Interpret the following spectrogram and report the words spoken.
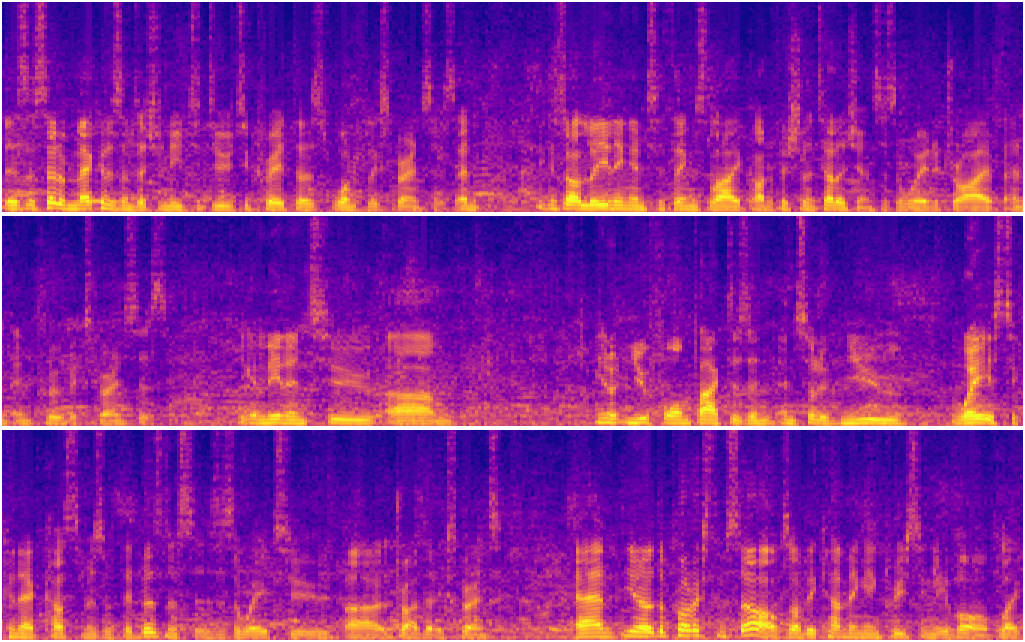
there's a set of mechanisms that you need to do to create those wonderful experiences. And you can start leaning into things like artificial intelligence as a way to drive and improve experiences. You can lean into um, you know, new form factors and, and, sort of new ways to connect customers with their businesses as a way to uh, drive that experience. And you know, the products themselves are becoming increasingly evolved. Like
